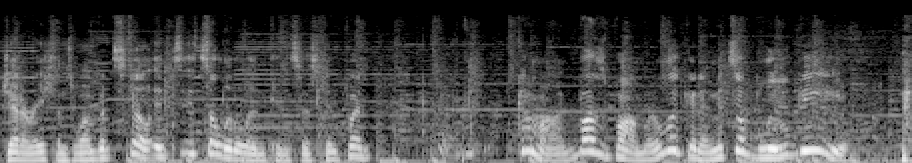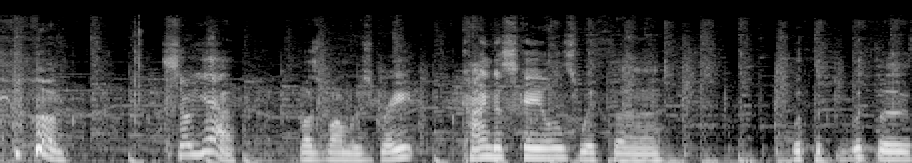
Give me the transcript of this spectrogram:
Generations one. But still, it's it's a little inconsistent. But come on, Buzz Bomber, look at him! It's a blue bee. so yeah, Buzz Bomber's great. Kind of scales with the. Uh, with the with the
